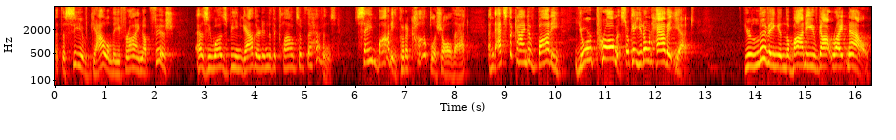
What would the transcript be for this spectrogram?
at the Sea of Galilee frying up fish as he was being gathered into the clouds of the heavens. Same body could accomplish all that. And that's the kind of body you're promised. Okay, you don't have it yet. You're living in the body you've got right now.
